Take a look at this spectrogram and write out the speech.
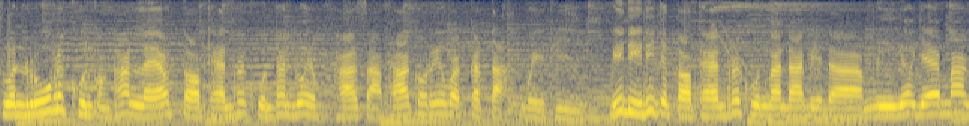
ส่วนรู้พระคุณของท่านแล้ว ตอบแทนพระคุณท่านด้วยภาษาพระก็เรียกว่ากตะเวที วิธีที่จะตอบแทนพระคุณมารดาบิดา มีเยอะแยะมาก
